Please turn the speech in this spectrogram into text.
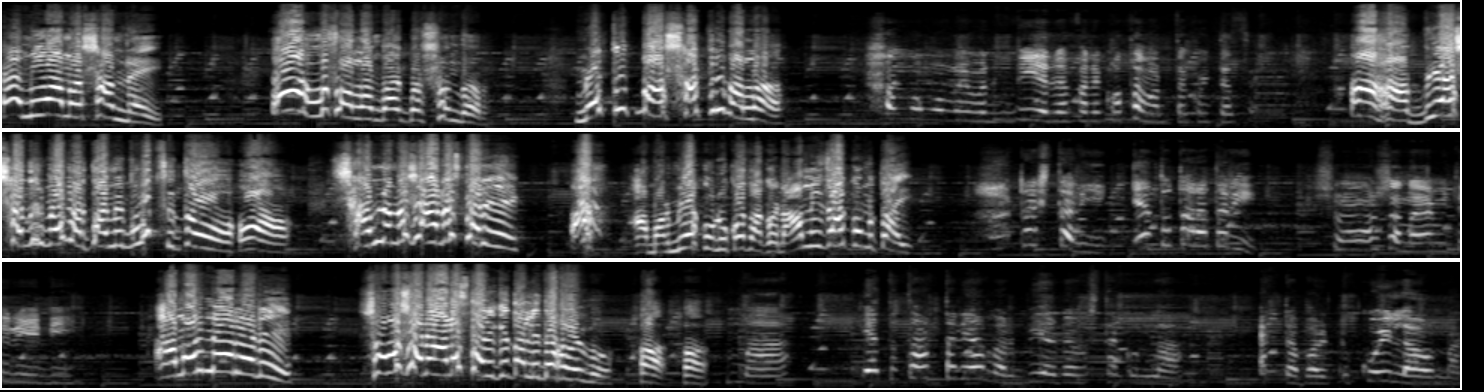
হ্যাঁ মেয়ে আমার সামনে হ্যাঁ ও সালাম ভাই একবার সুন্দর। মেট্রিক পাস ছাত্রী ভালো আম্মা মনে হয় বিয়ের ব্যাপারে কথাবার্তা কইতাছে। আহা বিয়া শাদির ব্যাপার তো আমি বুঝছি তো। সামনে মাসে আঠাশ তারিখ। আহ, আমার মেয়ে কোনো কথা কয় না আমি যা কম তাই। আঠাশ তারিখ এত তাড়াতাড়ি। সমস্যা নাই আমি তো রেডি আমার মেয়ে রেডি সমস্যা নেই আঠাশ তারিখে তাহলে দেখা হইব। হ্যাঁ হ্যাঁ মা এত তাড়াতাড়ি আমার বিয়ের ব্যবস্থা করলা। একটা বার একটু কইলাও না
